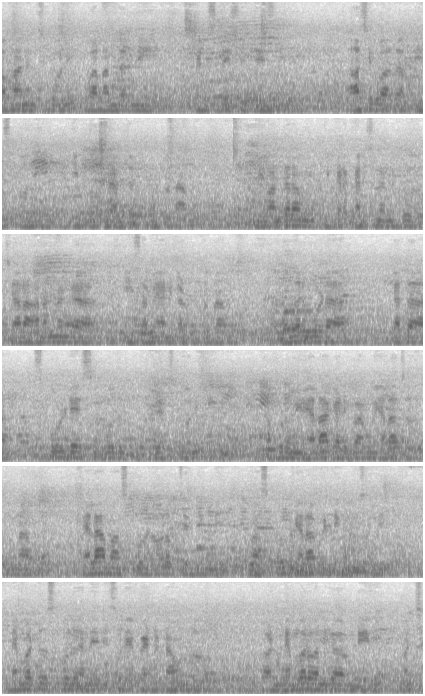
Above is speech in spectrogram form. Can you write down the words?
ఆహ్వానించుకొని వాళ్ళందరినీ ఫెలిసిటేషన్ చేసి ఆశీర్వాదాలు తీసుకొని ఈ ప్రోగ్రాం జరుపుకుంటున్నాము. మేమందరం ఇక్కడ కలిసినందుకు చాలా ఆనందంగా ఈ సమయాన్ని గడుపుతున్నాము. అందరూ కూడా గత స్కూల్ డేస్ రోజు గుర్తు తెచ్చుకొని అప్పుడు మేము ఎలా గడిపాము ఎలా చదువుకున్నాము ఎలా మా స్కూల్ డెవలప్ చెందింది మా స్కూల్కి ఎలా బిల్డింగ్ వచ్చింది నెంబర్ టూ స్కూల్ అనేది సూర్యాపేట టౌన్లో వాడు నెంబర్ వన్గా ఉండేది. మంచి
